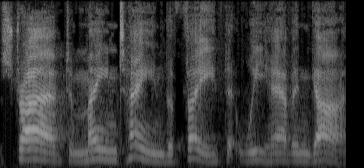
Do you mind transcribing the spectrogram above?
strive to maintain the faith that we have in God.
